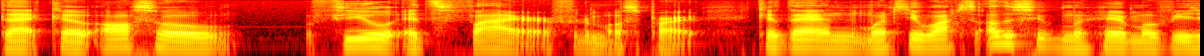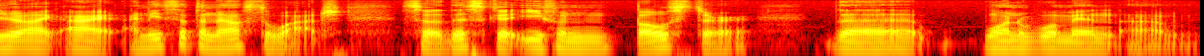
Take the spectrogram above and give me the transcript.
that could also fuel its fire for the most part. Because then once you watch other superhero movies, you're like, all right, I need something else to watch. So this could even bolster the Wonder Woman um,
